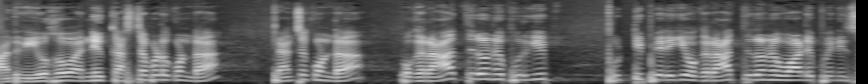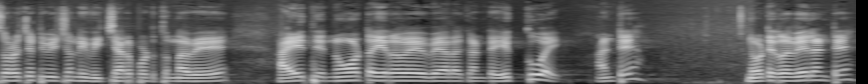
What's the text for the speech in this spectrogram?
అందుకు యోహోవా నీవు కష్టపడకుండా పెంచకుండా ఒక రాత్రిలోనే పురిగి పుట్టి పెరిగి ఒక రాత్రిలోనే వాడిపోయిన ఈ విషయం నీవు విచారపడుతున్నావే. అయితే నూట ఇరవై వేల కంటే ఎక్కువై అంటే నూట ఇరవై వేలంటే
